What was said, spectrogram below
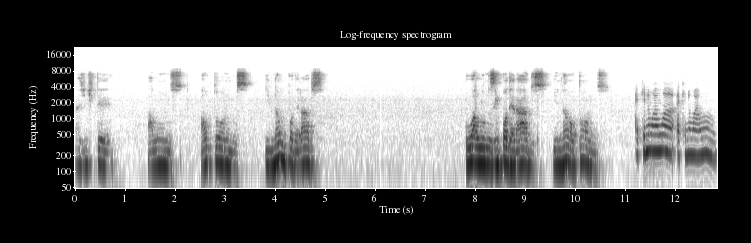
a gente ter alunos autônomos e não empoderados? Ou alunos empoderados e não autônomos? É que não é uma, é que não é um,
